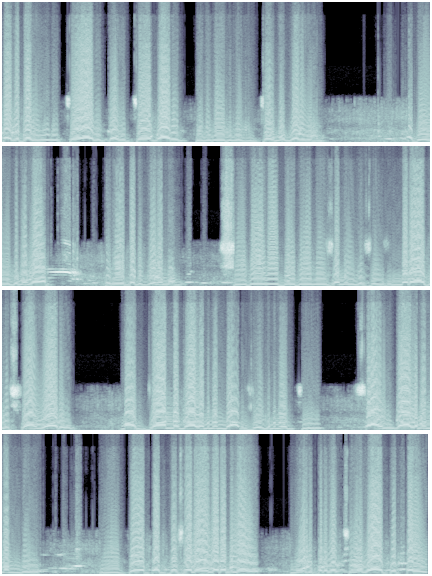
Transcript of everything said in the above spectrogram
తదుపరి ఉత్సవాల ఉత్సవ కార్య తిరువేది ఉత్సవము జరుగును. అదే విధముగా రేపటి దినము శ్రీదేవి భూదేవి సమేత శ్రీ సుందరాజస్వామి వారు మధ్యాహ్న కాలమునందు అభిషేకం వచ్చి సాయంకాలమునందు ఈ పద్మ సరోవరంలో మూడు ప్రదక్షిణలుగా తెప్పలు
